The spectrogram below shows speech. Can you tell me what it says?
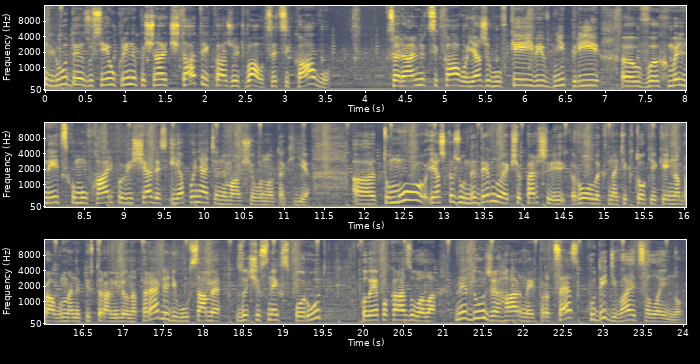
Люди з усієї України починають читати і кажуть: Вау, це цікаво. Це реально цікаво. Я живу в Києві, в Дніпрі, е, в Хмельницькому, в Харкові, ще десь, і я поняття не мав, що воно так є. Е, Тому я ж кажу, не дивно, якщо перший ролик на TikTok, який набрав у мене півтора мільйона переглядів, був саме з очисних споруд, коли я показувала не дуже гарний процес, куди дівається лайно.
